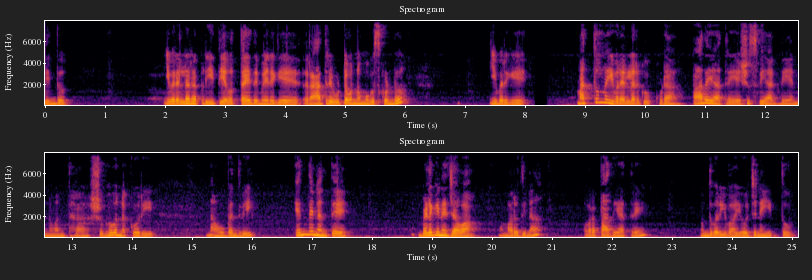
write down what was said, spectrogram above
ತಿಂದು ಇವರೆಲ್ಲರ ಪ್ರೀತಿಯ ಒತ್ತಾಯದ ಮೇರೆಗೆ ರಾತ್ರಿ ಊಟವನ್ನು ಮುಗಿಸ್ಕೊಂಡು ಇವರಿಗೆ ಮತ್ತೊಮ್ಮೆ ಇವರೆಲ್ಲರಿಗೂ ಕೂಡ ಪಾದಯಾತ್ರೆ ಯಶಸ್ವಿಯಾಗಲಿ ಎನ್ನುವಂತಹ ಶುಭವನ್ನು ಕೋರಿ ನಾವು ಬಂದ್ವಿ. ಎಂದಿನಂತೆ ಬೆಳಗಿನ ಜಾವ ಮರುದಿನ ಅವರ ಪಾದಯಾತ್ರೆ ಮುಂದುವರಿಯುವ ಯೋಜನೆ ಇತ್ತು.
